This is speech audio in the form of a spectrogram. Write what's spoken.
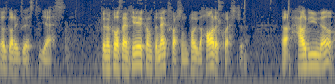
Does God exist? Yes. Then, of course, then here comes the next question, probably the harder question. Uh, how do you know?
